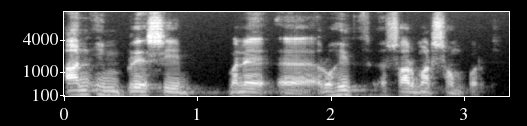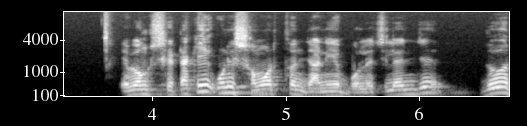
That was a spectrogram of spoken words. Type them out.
আনইমপ্রেসিভ মানে রোহিত শর্মার সম্পর্কে। এবং সেটাকেই উনি সমর্থন জানিয়ে বলেছিলেন যে, দূর,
